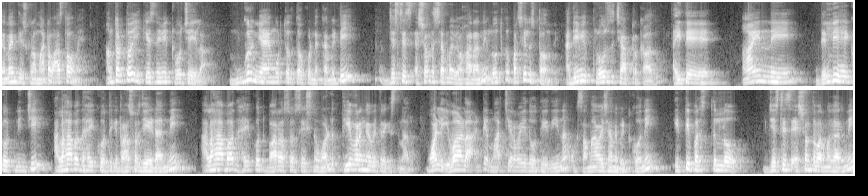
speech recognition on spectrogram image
నిర్ణయం తీసుకున్న మాట వాస్తవమే. అంతటితో ఈ కేసుని క్లోజ్ చేయాల? ముగ్గురు న్యాయమూర్తులతో కూడిన కమిటీ జస్టిస్ యశ్వంత్ శర్మ వ్యవహారాన్ని లోతుగా పరిశీలిస్తోంది. అదేమి క్లోజ్డ్ చాప్టర్ కాదు. అయితే ఆయన్ని ఢిల్లీ హైకోర్టు నుంచి అలహాబాద్ హైకోర్టుకి ట్రాన్స్ఫర్ చేయడాన్ని అలహాబాద్ హైకోర్టు బార్ అసోసియేషన్ వాళ్ళు తీవ్రంగా వ్యతిరేకిస్తున్నారు. వాళ్ళు ఇవాళ అంటే మార్చి ఇరవై ఐదవ తేదీన ఒక సమావేశాన్ని పెట్టుకొని ఎట్టి పరిస్థితుల్లో జస్టిస్ యశ్వంత్ వర్మ గారిని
